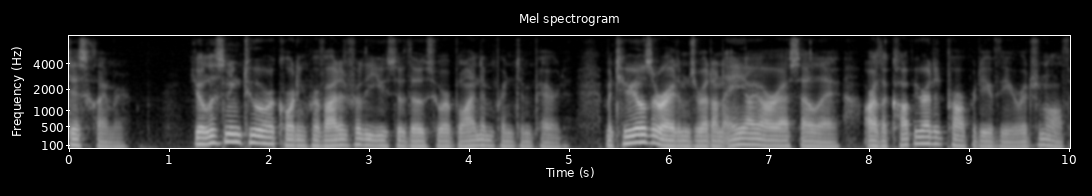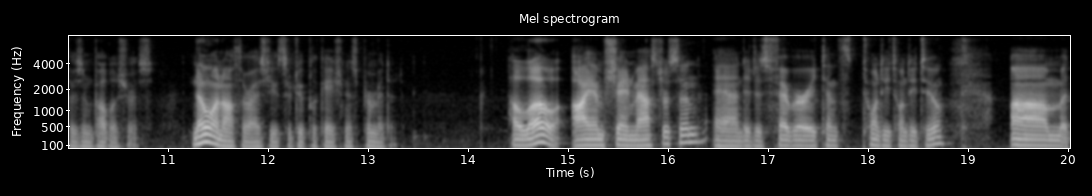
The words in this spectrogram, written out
Disclaimer You're listening to a recording provided for the use of those who are blind and print impaired. Materials or items read on AIRSLA are the copyrighted property of the original authors and publishers. No unauthorized use or duplication is permitted. Hello, I am Shane Masterson, and it is February 10th, 2022. Um,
